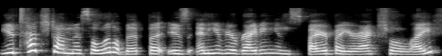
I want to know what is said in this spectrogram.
you touched on this a little bit, but is any of your writing inspired by your actual life?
